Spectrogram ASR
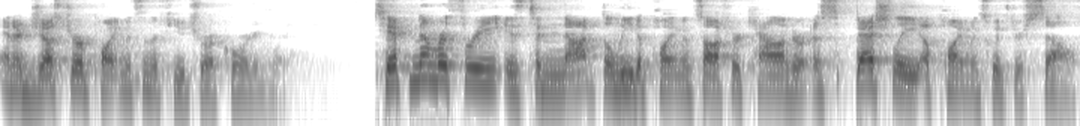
and adjust your appointments in the future accordingly. Tip number three is to not delete appointments off your calendar, especially appointments with yourself.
